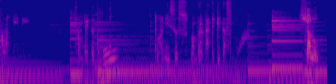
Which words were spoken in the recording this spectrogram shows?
malam ini. Sampai ketemu, Tuhan Yesus memberkati kita semua. Shalom.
